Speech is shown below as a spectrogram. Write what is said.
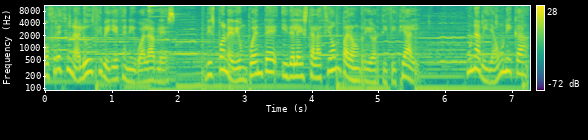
ofrece una luz y belleza inigualables. Dispone de un puente y de la instalación para un río artificial, una villa única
